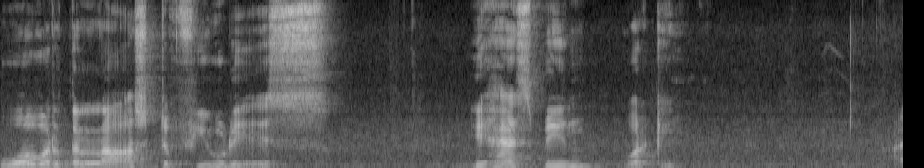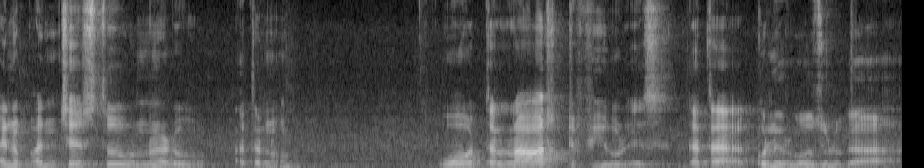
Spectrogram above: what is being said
Over the last few days he has been working ఆయన పనిచేస్తూ ఉన్నాడు అతను. Over the last few days గత కొన్ని రోజులుగా.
